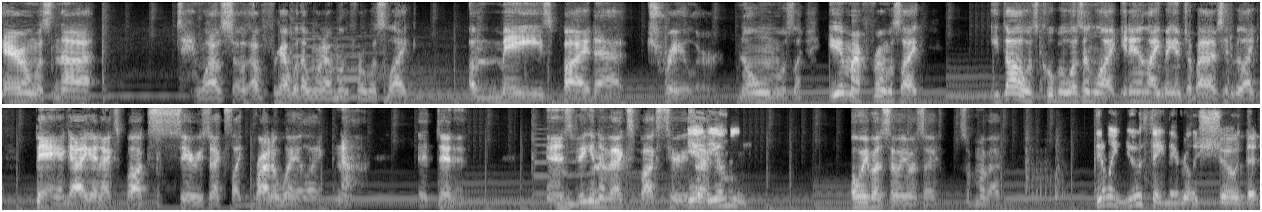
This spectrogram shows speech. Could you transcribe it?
Aaron was not. Dang, well, I, was so, I forgot what that word I'm looking for was like amazed by that trailer. No one was like, even my friend was like, he thought it was cool, but it wasn't like it didn't like make him jump out of his seat to be like, bang, I gotta get an Xbox Series X like right away. Like, nah, it didn't. And Mhm. speaking of Xbox Series yeah X, the only oh, what you about to say? What you about to say? Something my bad. the only new thing they really showed that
